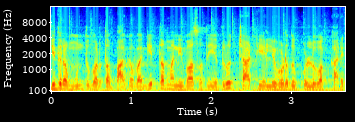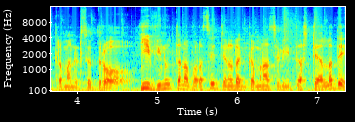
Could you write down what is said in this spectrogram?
ಇದರ ಮುಂದುವರೆದ ಭಾಗವಾಗಿ ತಮ್ಮ ನಿವಾಸದ ಎದುರು ಚಾಟಿಯಲ್ಲಿ ಹೊಡೆದುಕೊಳ್ಳುವ ಕಾರ್ಯಕ್ರಮ ನಡೆಸಿದ್ರು. ಈ ವಿನೂತನ ವರಸೆ ಜನರ ಗಮನ ಸೆಳೆಯಿತಷ್ಟೇ ಅಲ್ಲದೆ,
